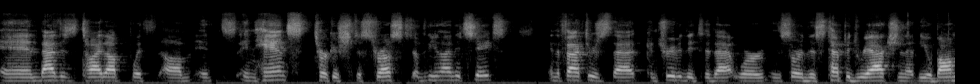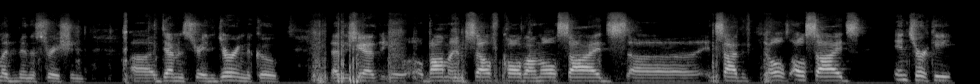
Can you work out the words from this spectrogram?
And that is tied up with um, its enhanced Turkish distrust of the United States and the factors that contributed to that were sort of this tepid reaction that the Obama administration uh, demonstrated during the coup. That is, you had, you know, Obama himself called on all sides, uh, inside all, all, sides in Turkey,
